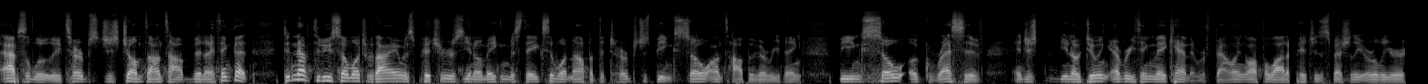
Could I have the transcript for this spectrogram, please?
Absolutely. Terps just jumped on top of it. I think that didn't have to do so much with Iowa's pitchers, you know, making mistakes and whatnot, but the Terps just being so on top of everything, being so aggressive, and just, you know, doing everything they can. They were fouling off a lot of pitches, especially earlier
